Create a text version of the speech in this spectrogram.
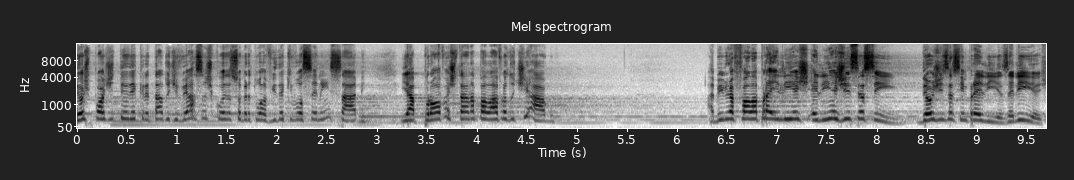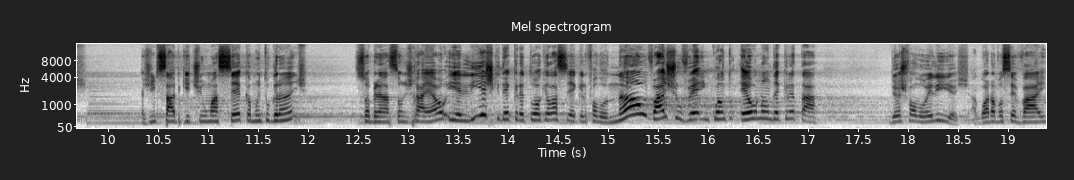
Deus pode ter decretado diversas coisas sobre a tua vida que você nem sabe. E a prova está na palavra do Tiago. A Bíblia fala para Elias, Elias disse assim, Deus disse assim para Elias, Elias, a gente sabe que tinha uma seca muito grande sobre a nação de Israel, e Elias que decretou aquela seca, ele falou, não vai chover enquanto eu não decretar. Deus falou, Elias, agora você vai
